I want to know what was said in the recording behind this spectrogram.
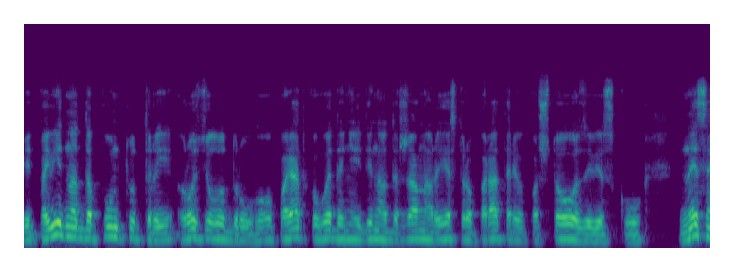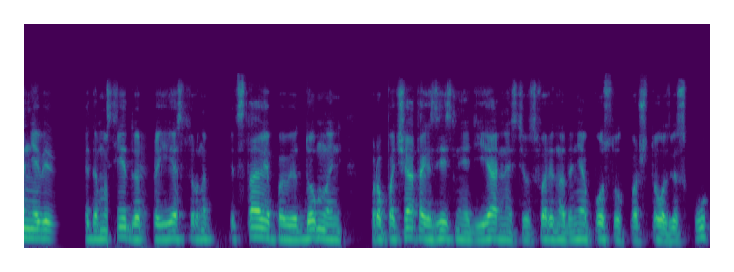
Відповідно до пункту 3 розділу 2 порядку ведення єдиного державного реєстру операторів поштового зв'язку, внесення відомостей до реєстру на підставі повідомлень про початок здійснення діяльності у сфері надання послуг поштового зв'язку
